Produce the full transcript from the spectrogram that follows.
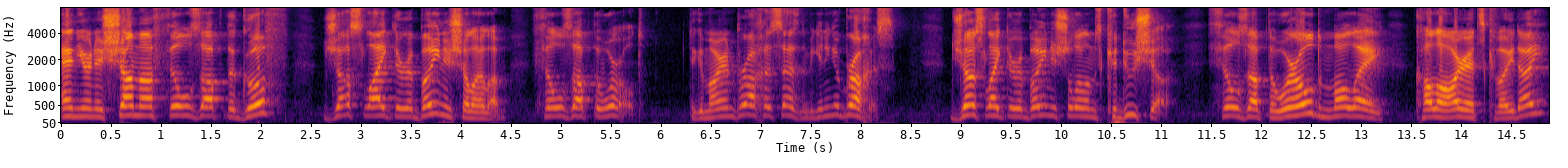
And your neshama fills up the guf just like the Ribbono Shel Olam fills up the world. The Gemara in Bracha says in the beginning of Brachas, just like the Ribbono Shel Olam's Kedusha fills up the world, Mole Kala Aretz Kvaidai,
